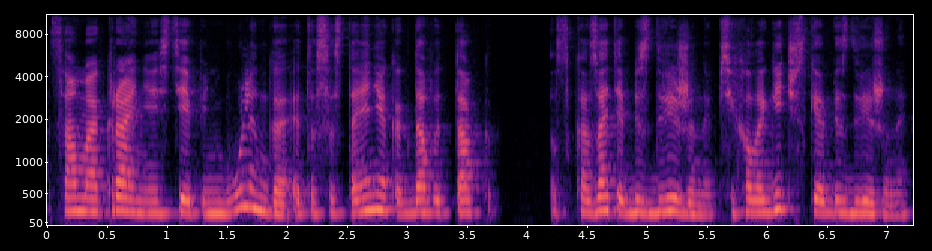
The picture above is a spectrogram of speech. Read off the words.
Самая крайняя степень буллинга — это состояние, когда вы так сказать обездвижены, психологически обездвижены,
